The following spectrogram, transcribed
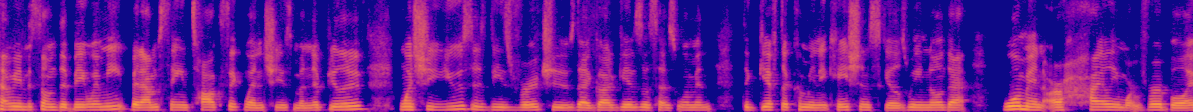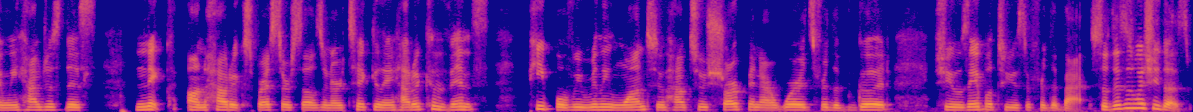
having some debate with me, but I'm saying toxic when she's manipulative, when she uses these virtues that God gives us as women, the gift of communication skills. We know that women are highly more verbal and we have just this nick on how to express ourselves and articulate how to convince people if we really want to how to sharpen our words for the good she was able to use it for the bad so this is what she does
